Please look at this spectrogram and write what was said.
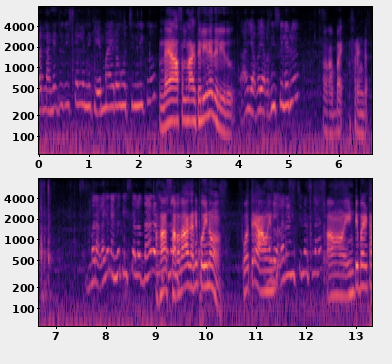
మరి నన్ను ఎందుకు తీసుకెళ్ళి నీకు ఏం మాయరోగం వచ్చింది నీకు? నే అసలు నాకు తెలియనే తెలియదు. ఆ, ఎవరు ఎవరు తీసుకెళ్ళారు? ఒక అబ్బాయి ఫ్రెండ్ మరి అలాగే నన్ను తీసుకెళ్ళొద్దా అని అడుగు. సరదాగాని పోయినాం. పోతే ఆమె ఇంటి బయట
